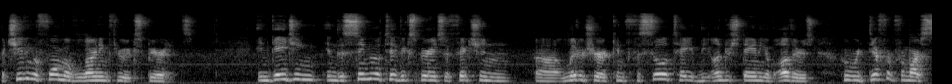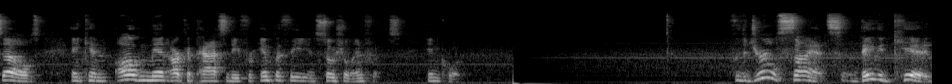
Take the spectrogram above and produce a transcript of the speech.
achieving a form of learning through experience. Engaging in the simulative experience of fiction uh, literature can facilitate the understanding of others who are different from ourselves and can augment our capacity for empathy and social inference. End quote. For the journal Science, David Kidd,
